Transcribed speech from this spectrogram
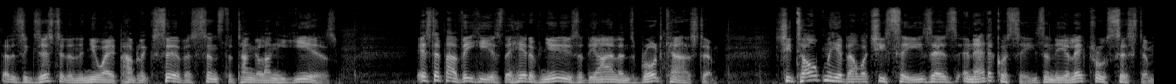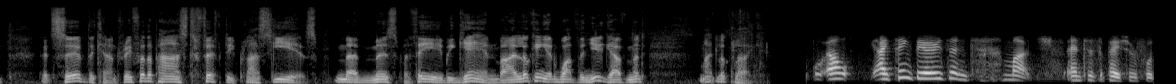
that has existed in the Niue public service since the Tagelagi years. Esther Pavihi is the head of news at the island's broadcaster. She told me about what she sees as inadequacies in the electoral system that served the country for the past 50 plus years. Ms. Pavihi began by looking at what the new government might look like. Well, I think there isn't much anticipation for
